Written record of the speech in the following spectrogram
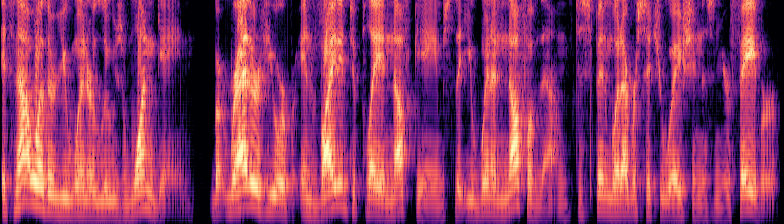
It's not whether you win or lose one game, but rather if you are invited to play enough games that you win enough of them to spin whatever situation is in your favor.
